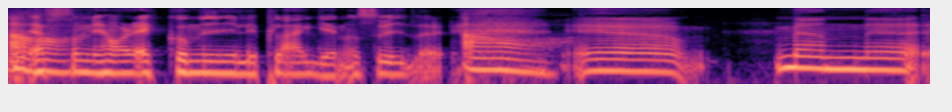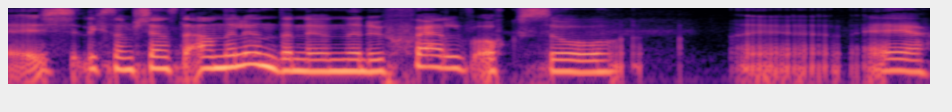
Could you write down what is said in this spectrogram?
Ja. eftersom ni har ekonyl i plaggen och så vidare. Ja. Eh, men eh, liksom, känns det annorlunda nu när du själv också eh, är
